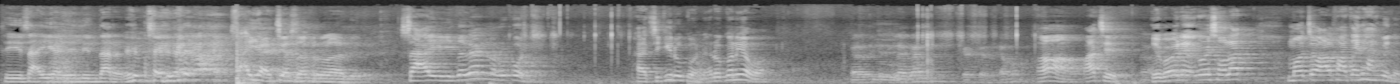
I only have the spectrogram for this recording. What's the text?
Si Sai halilintar. Eh, saya Sai haji astagfirullahaladzim. Sai itu kan rukun. Haji ki rukun. Rukun iki apa? Kalau tidak gagal apa? Ah, wajib. Ya kowe nek kowe salat maca Al-Fatihah gitu.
